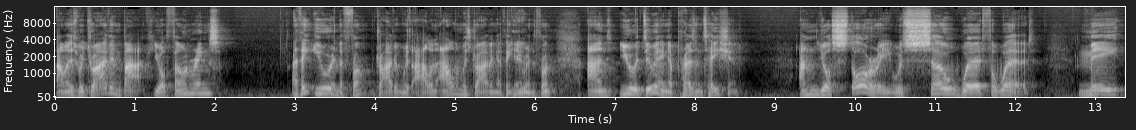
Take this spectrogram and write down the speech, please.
And as we're driving back, your phone rings. I think you were in the front driving with Alan. Alan was driving. I think you were in the front, and you were doing a presentation, and your story was so word for word. Me,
